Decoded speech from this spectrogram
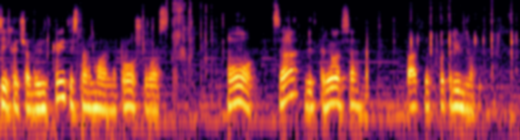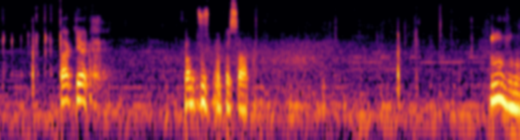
Ці хоча б відкрийтесь нормально, прошу вас. О, це відкрилося так, як потрібно. Так як француз прописав. Угу.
